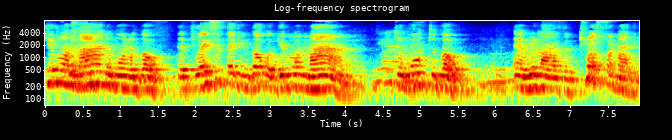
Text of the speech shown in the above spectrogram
Give them a mind to want to go. The places they can go, but give them a mind to want to go. And realize and trust somebody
